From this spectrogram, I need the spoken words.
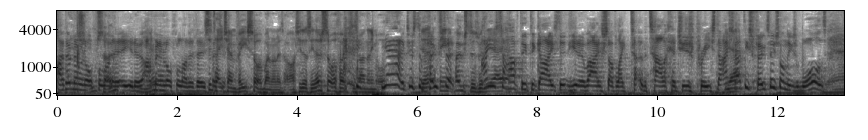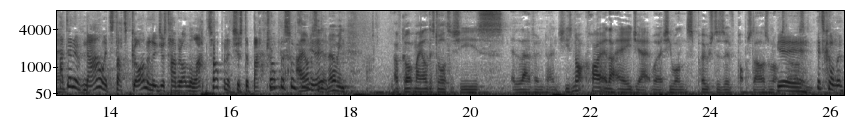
I don't know an awful so. lot. Of, you know, I'm in an awful lot of those. Since HMV sort of went on his arse, you don't see those sort of posters around anymore. Yeah, just the Yeah, poster. Posters with I the- used to yeah, have the, the guys that you know. I used to have like t- Metallica, Judas Priest. Now, I used to have these photos on these walls. Yeah. I don't know if now it's that's gone and they just have it on the laptop and it's just a backdrop or something. I honestly you don't know. I mean, I've got my eldest daughter. She's eleven, and she's not quite at that age yet where she wants posters of pop stars and rock Yeah, stars. yeah, And it's coming.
